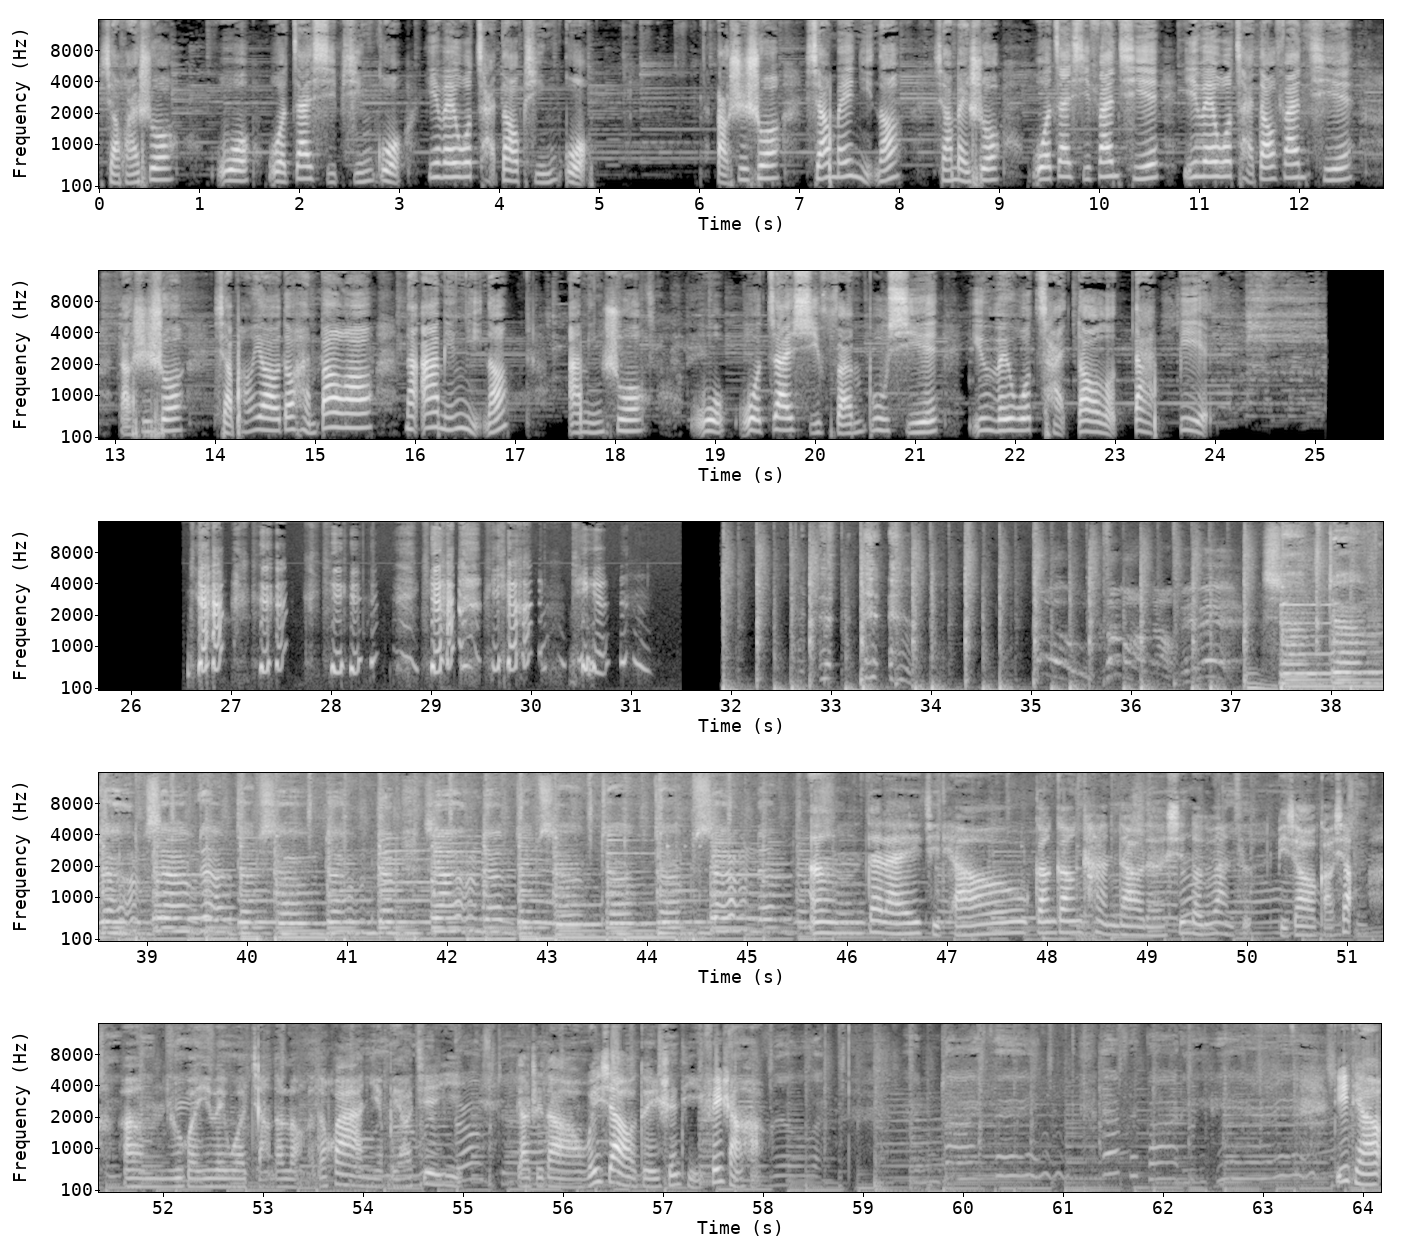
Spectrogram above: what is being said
小华说：“我我在洗苹果，因为我踩到苹果。”老师说：“小美，你呢？”小美说：“我在洗番茄，因为我踩到番茄。”老师说：“小朋友都很棒哦。”那阿明你呢？阿明说：“我我在洗帆布鞋，因为我踩到了大便。”嗯，带来几条刚刚看到的新的段子，比较搞笑。嗯，如果因为我讲的冷了的话，你也不要介意。要知道，微笑对身体非常好。第一条，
